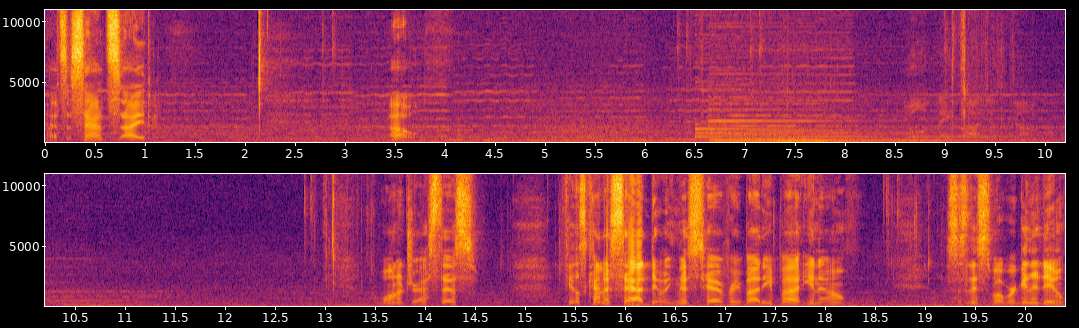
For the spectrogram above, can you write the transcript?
That's a sad sight. Oh. I won't address this. Feels kind of sad doing this to everybody, but you know, this is this is what we're gonna do.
